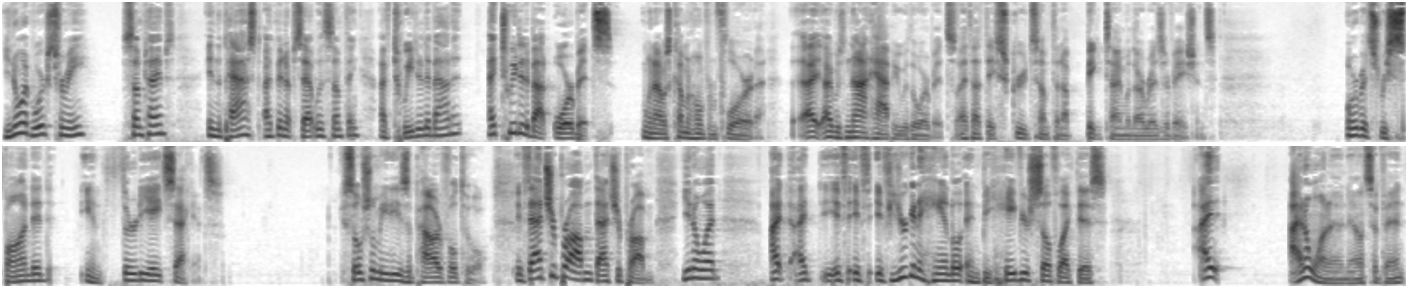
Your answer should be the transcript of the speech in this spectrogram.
you know what works for me? Sometimes in the past, I've been upset with something. I've tweeted about it. I tweeted about Orbitz when I was coming home from Florida. I, I was not happy with Orbitz. I thought they screwed something up big time with our reservations. Orbitz responded in 38 seconds. Social media is a powerful tool. If that's your problem, that's your problem. You know what? I, I if if if you're going to handle and behave yourself like this, I I don't want to announce event.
